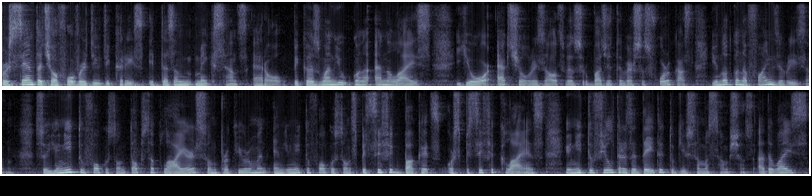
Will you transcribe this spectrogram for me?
percentage of overdue decrease. It doesn't make sense at all. Because when you're going to analyze your actual results versus budget versus forecast, you're not going to find the reason. So you need to focus on top suppliers, on procurement, and you need to focus on specific buckets or specific clients, you need to filter the data to give some assumptions. Otherwise,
